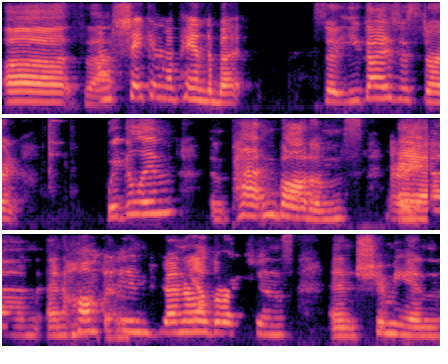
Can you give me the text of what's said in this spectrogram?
uh, so that. I'm shaking my panda butt. So you guys just start wiggling and patting bottoms All right. and and humping in general directions and shimmying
